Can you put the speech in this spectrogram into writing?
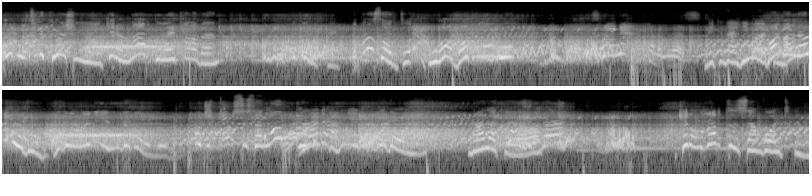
Oğlum ultiyle kırın şunu ya. Kerem ne yaptın haritana ben? Harita? Oha bakma bu. ne güzel değil mi Lan haritam? ben nerede doğdum? Biz onların yerinde doğuyoruz. Aa, ciddi misin sen ne yaptın? Da bizim yerimizde doğuyor. Ne alaka ya? Kerem ne yaptın sen bu haritayı?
